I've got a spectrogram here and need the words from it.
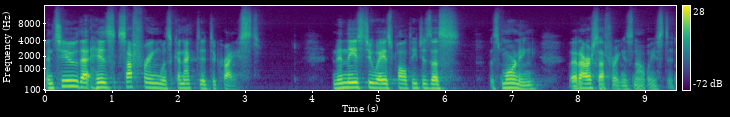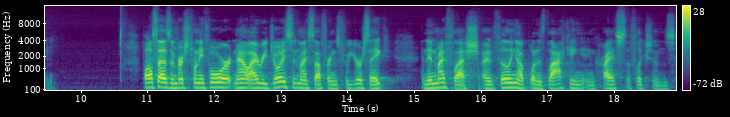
and two, that his suffering was connected to Christ. And in these two ways, Paul teaches us this morning that our suffering is not wasted. Paul says in verse 24, Now I rejoice in my sufferings for your sake, and in my flesh I am filling up what is lacking in Christ's afflictions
